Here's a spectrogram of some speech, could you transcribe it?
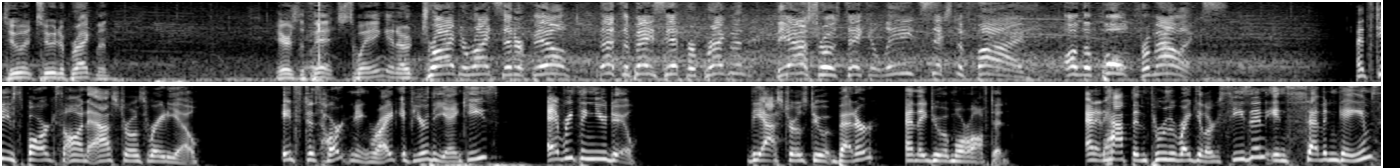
Two and two to Bregman. Here's the pitch. Swing and a drive to right center field. That's a base hit for Bregman. The Astros take a lead six to five on the bolt from Alex. That's Steve Sparks on Astros radio. It's disheartening, right? If you're the Yankees, everything you do, the Astros do it better and they do it more often. And it happened through the regular season in seven games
